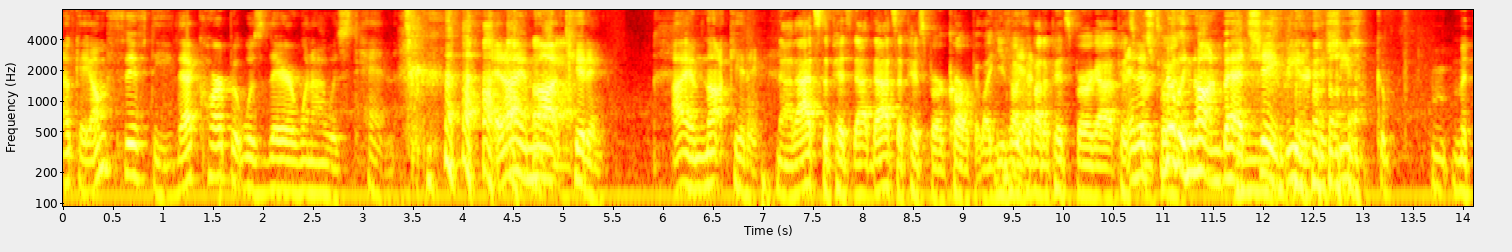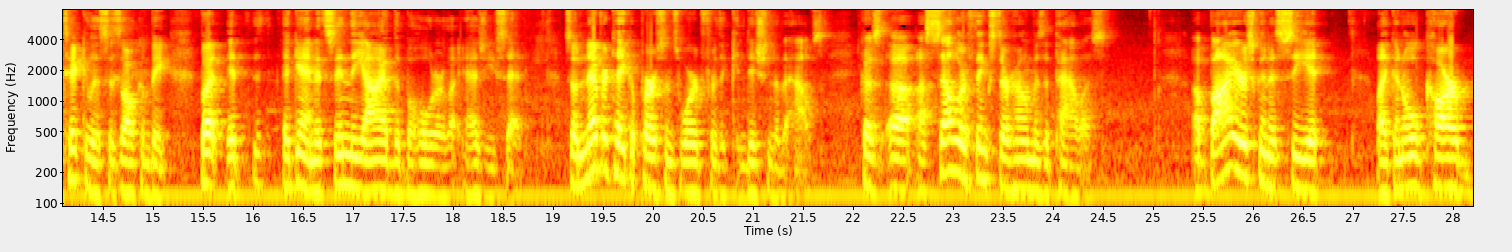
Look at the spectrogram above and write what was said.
okay, I'm 50. That carpet was there when I was 10. and I am not kidding. I am not kidding. now that's the Pitts. That that's a Pittsburgh carpet. Like you talked Yeah. about a Pittsburgh. Uh, Pittsburgh. and it's toilet. really not in bad shape either because she's meticulous as all can be. But it again, it's in the eye of the beholder, like as you said. So never take a person's word for the condition of the house because uh, a seller thinks their home is a palace. A buyer's going to see it like an old car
